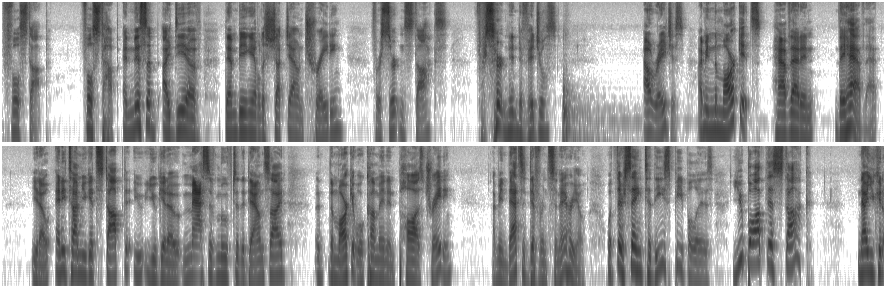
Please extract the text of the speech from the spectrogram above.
Full stop. Full stop. And this uh, idea of them being able to shut down trading for certain stocks, for certain individuals, outrageous. I mean, the markets have that in, they have that. You know, anytime you get stopped, you, you get a massive move to the downside, uh, the market will come in and pause trading. I mean, that's a different scenario. What they're saying to these people is you bought this stock. Now you can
